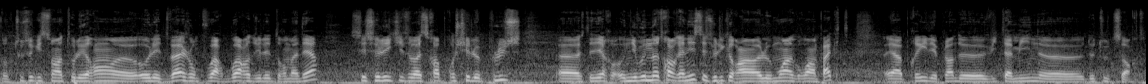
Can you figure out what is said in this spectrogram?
Donc tous ceux qui sont intolérants au lait de vache vont pouvoir boire du lait de dromadaire. C'est celui qui va se rapprocher le plus, c'est-à-dire au niveau de notre organisme, c'est celui qui aura le moins gros impact. Et après, il est plein de vitamines de toutes sortes.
